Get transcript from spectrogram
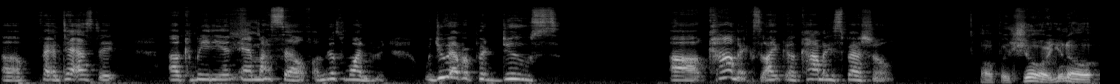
a fantastic uh, comedian, and myself. I'm just wondering, would you ever produce uh, comics, like a comedy special? Oh, for sure. You know,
